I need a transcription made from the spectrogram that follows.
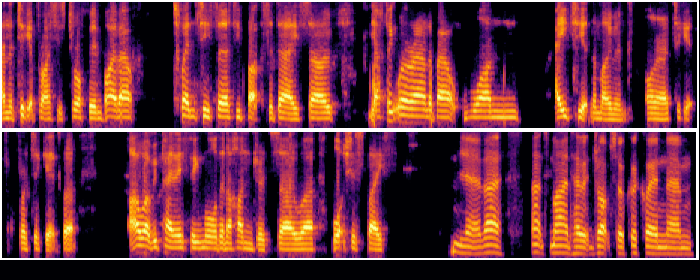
and the ticket price is dropping by about 20, 30 bucks a day. So yeah, I think we're around about one 80 at the moment on a ticket for a ticket, but I won't be paying anything more than 100. So uh, watch this space. Yeah, that that's mad how it drops so quickly. And um,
